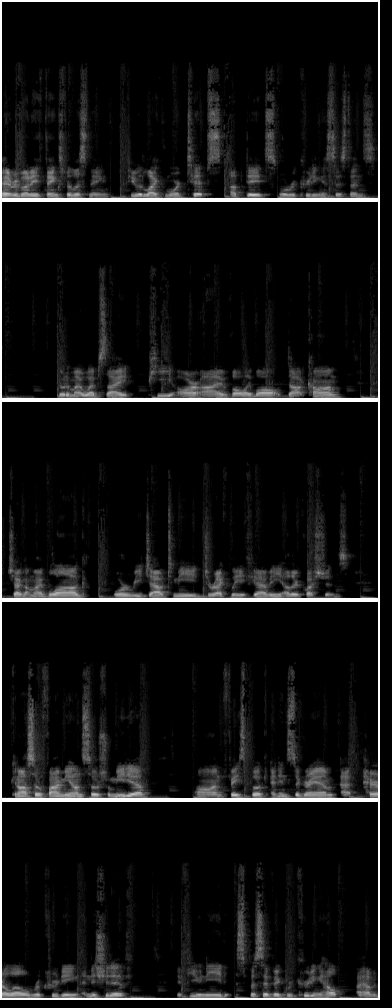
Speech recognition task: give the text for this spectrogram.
Hey, everybody, thanks for listening. If you would like more tips, updates, or recruiting assistance, go to my website, privolleyball.com, check out my blog, or reach out to me directly if you have any other questions. You can also find me on social media on Facebook and Instagram at Parallel Recruiting Initiative. If you need specific recruiting help, I have a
